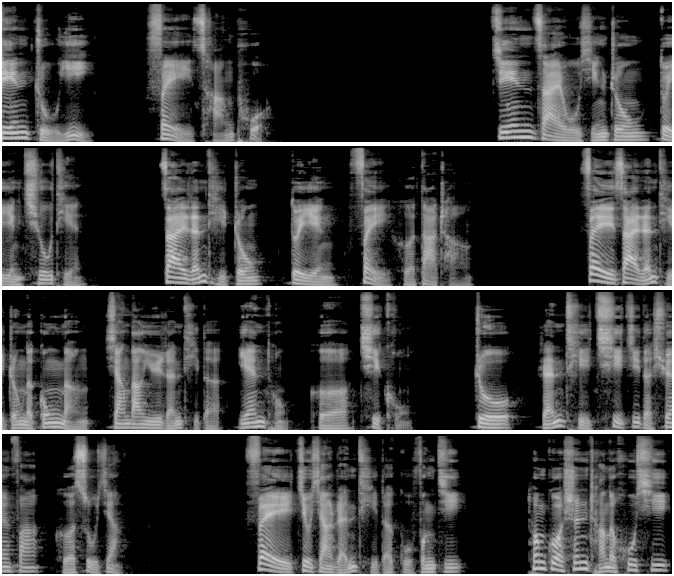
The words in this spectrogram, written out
金主义，肺藏魄。金在五行中对应秋天，在人体中对应肺和大肠。肺在人体中的功能相当于人体的烟筒和气孔，主人体气机的宣发和速降。肺就像人体的鼓风机，通过深长的呼吸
